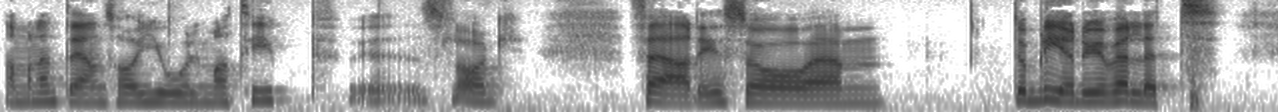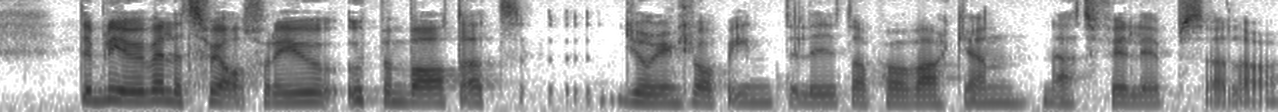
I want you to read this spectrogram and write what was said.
När man inte ens har Joel Matip eh, uh, slagfärdig så ehm, då blir det ju väldigt det blir ju väldigt svårt för det är ju uppenbart att Jürgen Klopp inte litar på varken Nat Phillips eller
